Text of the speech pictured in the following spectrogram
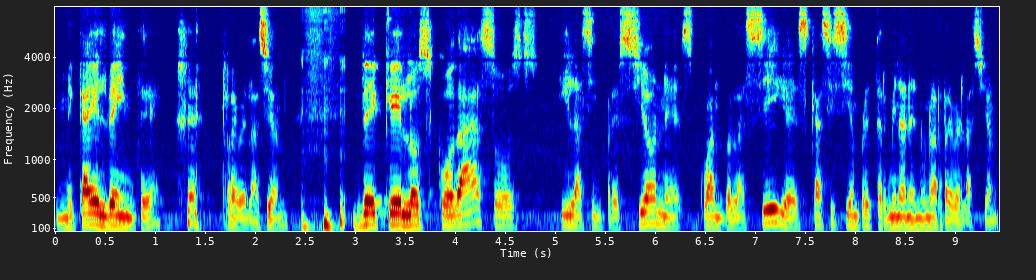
me cae el 20, revelación, de que los codazos y las impresiones, cuando las sigues, casi siempre terminan en una revelación.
